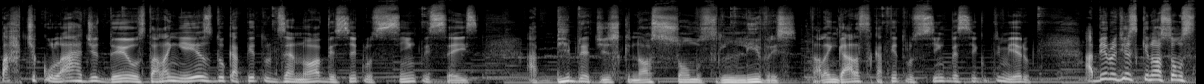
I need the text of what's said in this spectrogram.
particular de Deus, está lá em Êxodo capítulo 19, versículos 5 e 6. A Bíblia diz que nós somos livres. Está lá em Gálatas capítulo 5, versículo 1. A Bíblia diz que nós somos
